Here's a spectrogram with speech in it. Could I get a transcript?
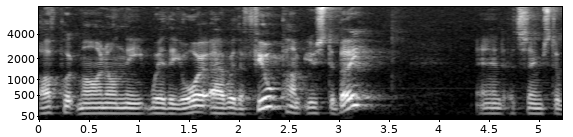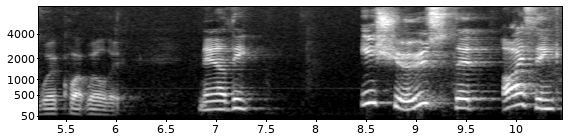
I've put mine on the where the oil uh, where the fuel pump used to be and it seems to work quite well there. Now the issues that I think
